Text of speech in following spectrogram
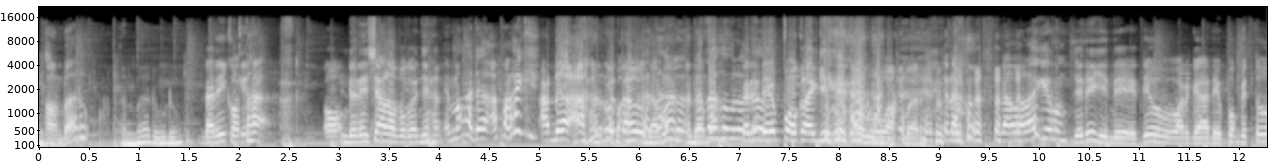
tahun baru. Kan baru dong. Dari kota Oh. Indonesia lah pokoknya. Emang ada apa lagi? Ada, gue Apa? tahu. Ada apaan? Ada aku belum Dari. Depok lagi. Allahu Akbar. Kenapa, kenapa lagi emang? Jadi gini, itu warga Depok itu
